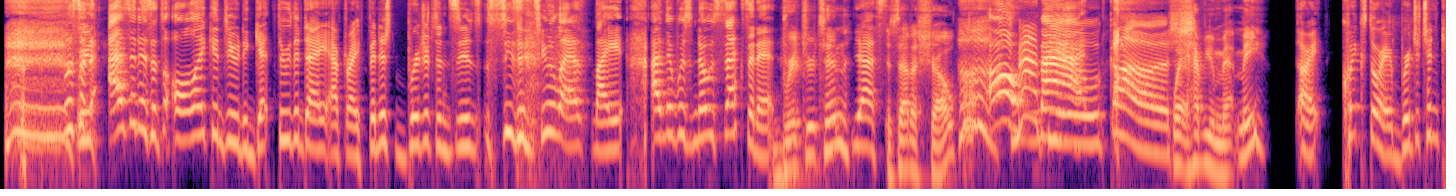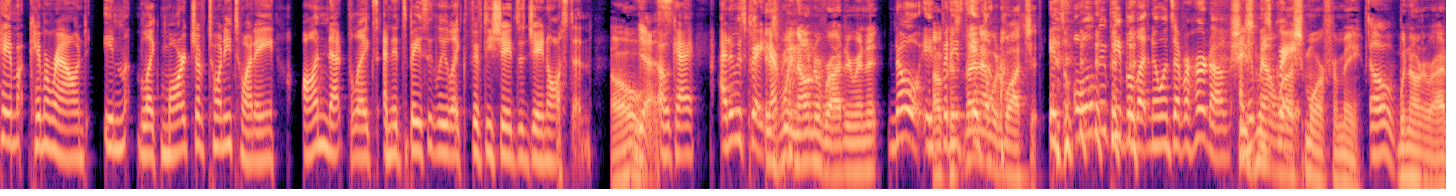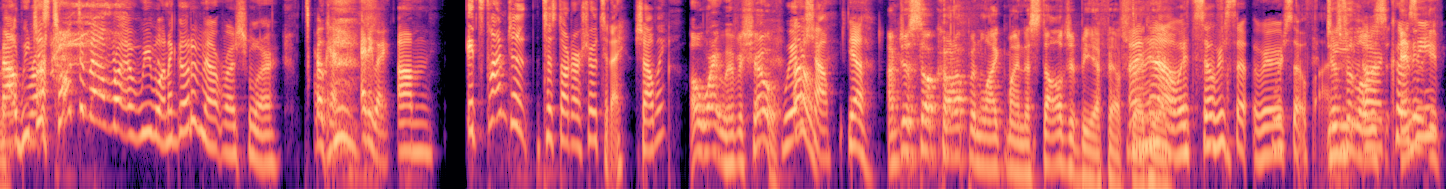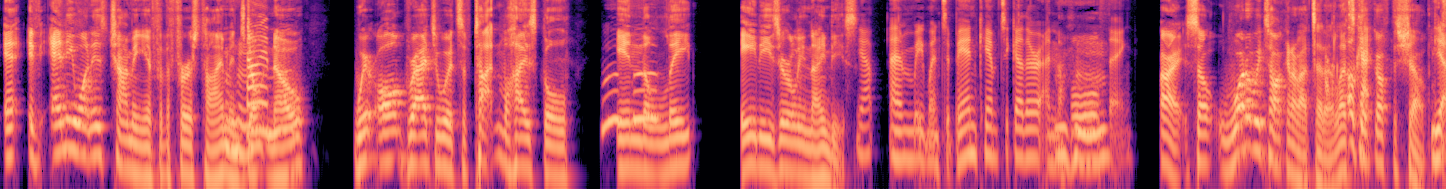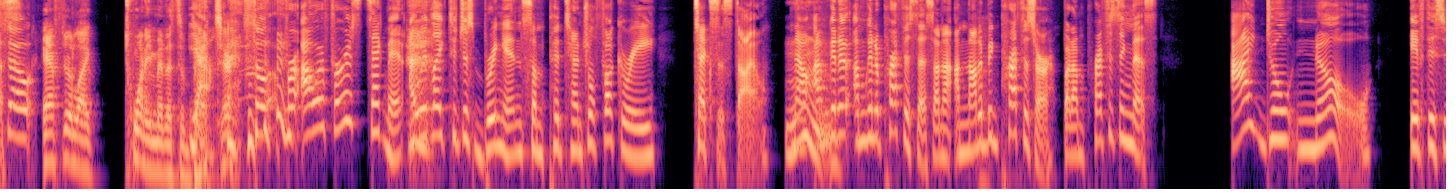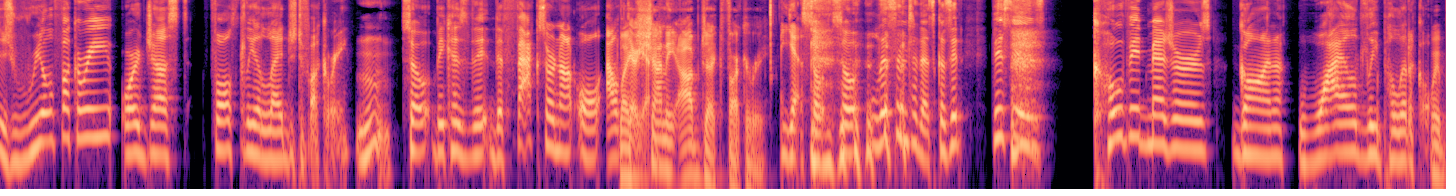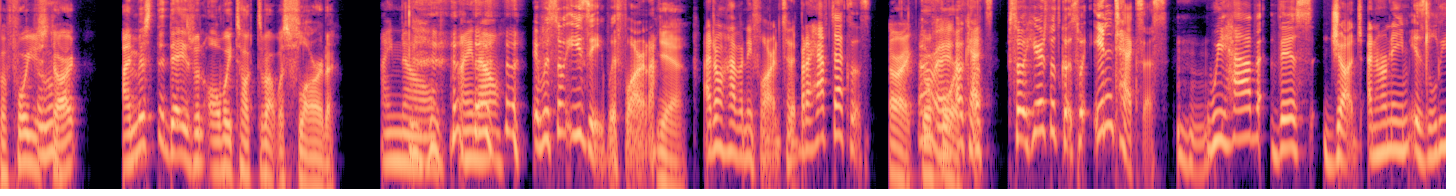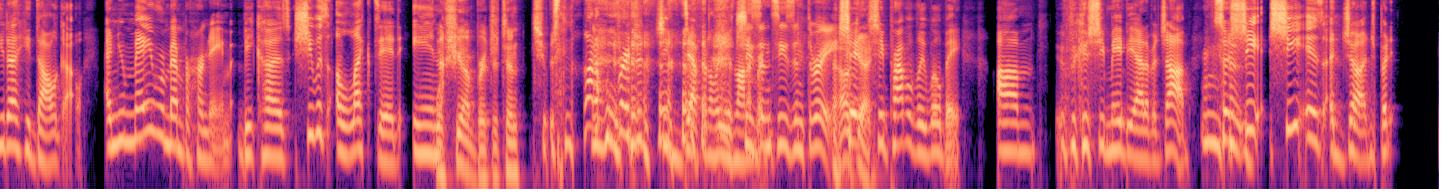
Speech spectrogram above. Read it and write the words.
Listen, We- as it is, it's all I can do to get through the day after I finished Bridgerton se- season two last night, and there was no sex in it. Bridgerton? Yes. Is that a show? Oh, oh, Matthew, gosh. Wait, have you met me? All right, quick story. Bridgerton came came around in like March of 2020 on Netflix, and it's basically like Fifty Shades of Jane Austen. Oh, Yes. Okay, and it was great. Is Every- Winona Ryder in it? No, it, Oh, but it's, then it's, I would watch it. it's all new people that no one's ever heard of, She's and it was Mount great. Rushmore for me. Oh, Winona Ryder. Mount we Ru- just talked about. We want to go to Mount Rushmore. Okay. Anyway, um, it's time to to start our show today, shall we? oh, right, we have a show. We have Oh, a show. Yeah, I'm just so caught up in like my nostalgia BFFs I right know. now. It's so we're so we're, We're so fun. Just for We are those, any, if, if anyone is chiming in for the first time and Mhm. don't Chime know, we're all graduates of Tottenville High School in the late 80s, early 90s. Yep. And we went to band camp together and the whole Mhm. thing. All right, so what are we talking about today? Let's Okay. kick off the show. yes. So After like 20 minutes of Yeah. banter. so for our first segment, I would like to just bring in some potential fuckery Texas style. Now I'm Mm. gonna I'm gonna preface this, and I- I'm not a big prefacer, but I'm prefacing this. I don't know if this is real fuckery or just falsely alleged fuckery. Mm. So because the the facts are not all out like there yet. shiny object fuckery. Yes. So so listen to this because it this is COVID measures gone wildly political. Wait, before you Ooh. start, I missed the days when all we talked about was Florida. I know, I know. It was so easy with Florida. Yeah. I don't have any Florida today, but I have Texas. All right, go All right. for it. Okay. Let's- So here's what's good. So in Texas, Mhm. we have this judge, and her name is Lina Hidalgo. And you may remember her name because she was elected in. Was she on Bridgerton? She was not a virgin. She definitely was not. She's a in season three. Oh. She, Okay. she probably will be, um, because she may be out of a job. So she she is a judge, but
